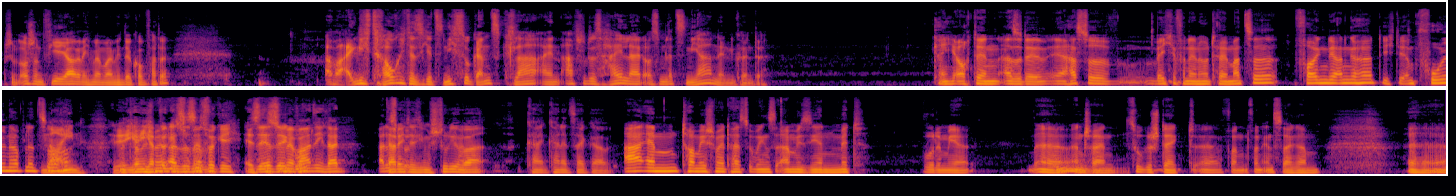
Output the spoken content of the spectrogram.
bestimmt auch schon vier Jahre nicht mehr in meinem Hinterkopf hatte. Aber eigentlich traurig, dass ich jetzt nicht so ganz klar ein absolutes Highlight aus dem letzten Jahr nennen könnte. Kann ich auch denn, also der, hast du welche von den Hotel Matze Folgen dir angehört, die ich dir empfohlen habe letzte Woche? Nein. Ich, ich hab also es ist wirklich es sehr, ist sehr mir gut. wahnsinnig leid, Alles dadurch, dass ich im Studio war, keine, keine Zeit gehabt. AM Tommy Schmidt heißt übrigens amüsieren mit, wurde mir äh, Oh. anscheinend zugesteckt äh, von von Instagram äh,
